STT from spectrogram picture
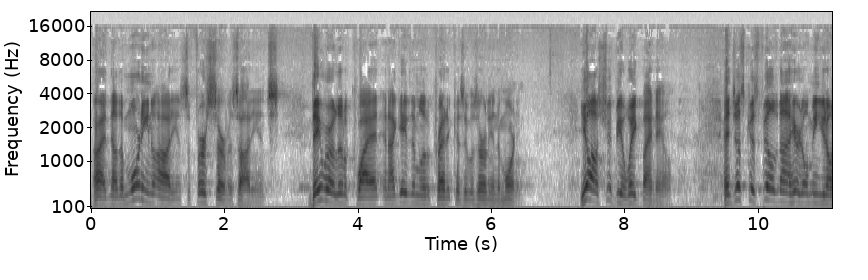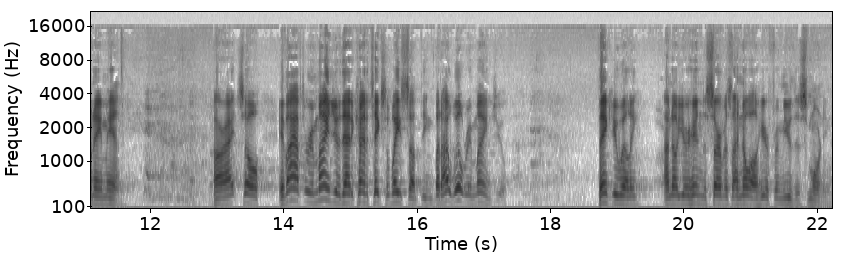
All right, now the morning audience, the first service audience, they were a little quiet, and I gave them a little credit because it was early in the morning. Y'all should be awake by now. And just because Phil's not here don't mean you don't amen. All right, so if I have to remind you of that, it kind of takes away something, but I will remind you. Thank you, Willie. I know you're here in the service. I know I'll hear from you this morning.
